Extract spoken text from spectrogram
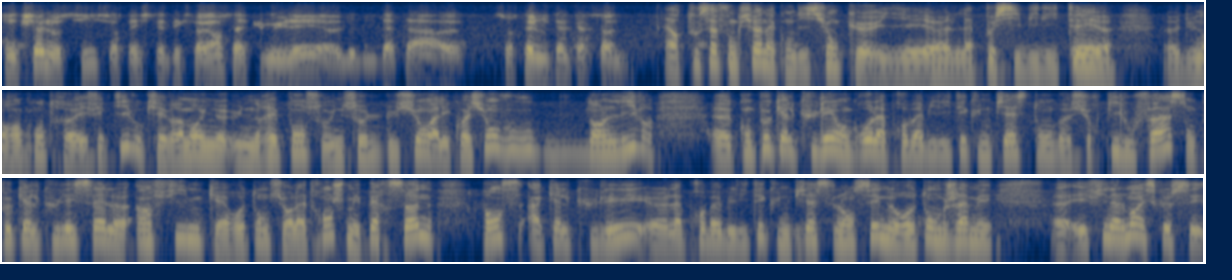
fonctionnent aussi sur cette expérience accumulée euh, de big data euh, sur telle ou telle personne. Alors tout ça fonctionne à condition qu'il y ait la possibilité d'une rencontre effective ou qu'il y ait vraiment une, réponse ou une solution à l'équation. Vous, dans le livre, qu'on peut calculer en gros la probabilité qu'une pièce tombe sur pile ou face, on peut calculer celle infime qu'elle retombe sur la tranche, mais personne pense à calculer euh, la probabilité qu'une pièce lancée ne retombe jamais. Euh, et finalement, est-ce que c'est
